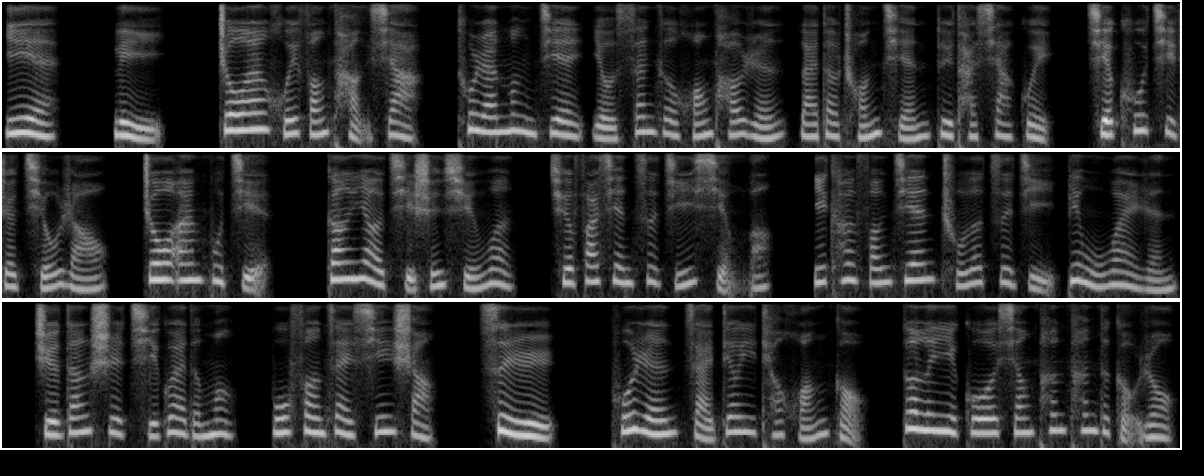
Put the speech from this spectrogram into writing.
夜里，周安回房躺下，突然梦见有三个黄袍人来到床前，对他下跪，且哭泣着求饶。周安不解，刚要起身询问，却发现自己醒了。一看房间除了自己，并无外人，只当是奇怪的梦，不放在心上。次日，仆人宰掉一条黄狗，炖了一锅香喷喷的狗肉，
